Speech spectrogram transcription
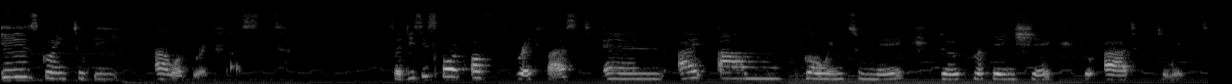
is going to be our breakfast. So this is part of breakfast and I am going to make the protein shake to add to it.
